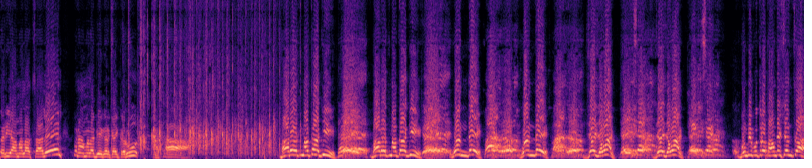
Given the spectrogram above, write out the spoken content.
तरी आम्हाला चालेल पण आम्हाला बेघर काय करू नका. भारत माता की भारत माता की वंदे. वंदे. जय जवान. जय जवान. भूमिपुत्र फाउंडेशनचा.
